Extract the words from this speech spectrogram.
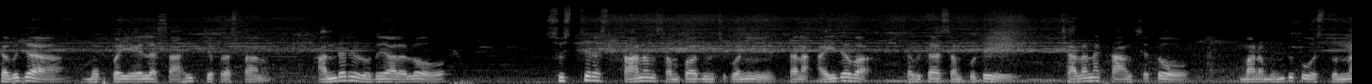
కవిగా ముప్పై ఏళ్ళ సాహిత్య ప్రస్థానం అందరి హృదయాలలో సుస్థిర స్థానం సంపాదించుకొని తన ఐదవ కవితా సంపుటి చలనకాంక్షతో మన ముందుకు వస్తున్న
